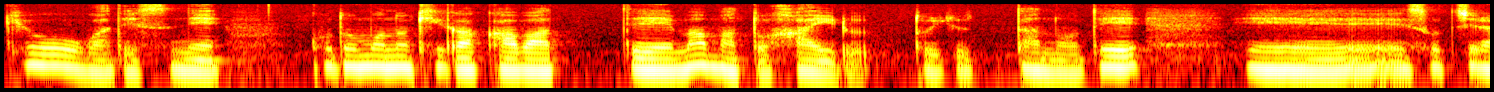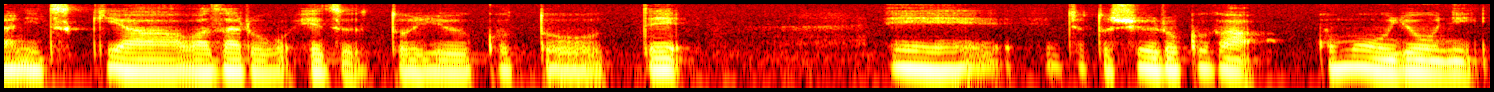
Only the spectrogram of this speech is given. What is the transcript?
今日はですね子供の気が変わってママと入ると言ったので、えー、そちらに付き合わざるを得ずということで、えー、ちょっと収録が思うように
